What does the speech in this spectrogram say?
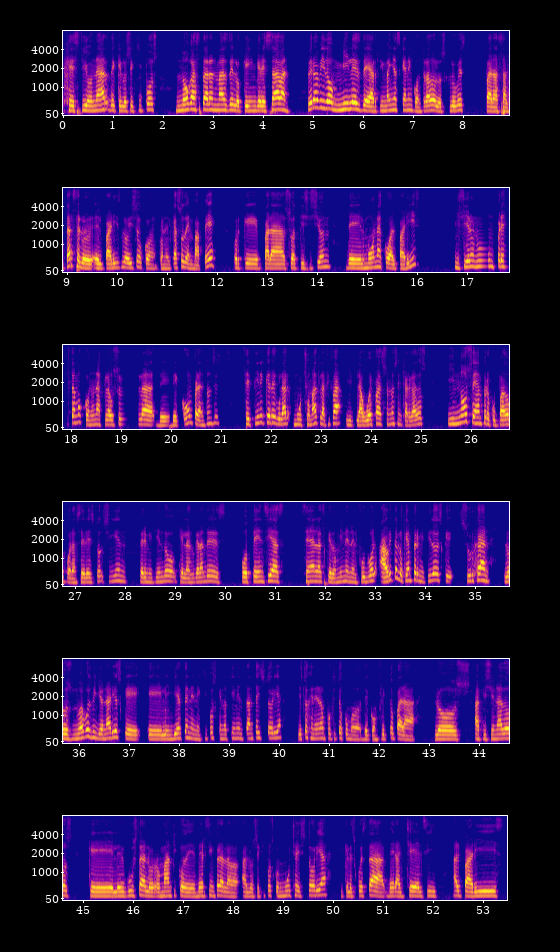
gestionar de que los equipos no gastaran más de lo que ingresaban. Pero ha habido miles de artimañas que han encontrado los clubes para saltárselo. El París lo hizo con, el caso de Mbappé, porque para su adquisición del Mónaco al París hicieron un préstamo con una cláusula de, de compra. Entonces se tiene que regular mucho más. La FIFA y la UEFA son los encargados y no se han preocupado por hacer esto. Siguen permitiendo que las grandes potencias sean las que dominen el fútbol. Ahorita lo que han permitido es que surjan los nuevos millonarios que, le invierten en equipos que no tienen tanta historia y esto genera un poquito como de conflicto para los aficionados que les gusta lo romántico de ver siempre a, los equipos con mucha historia y que les cuesta ver al Chelsea, al París,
